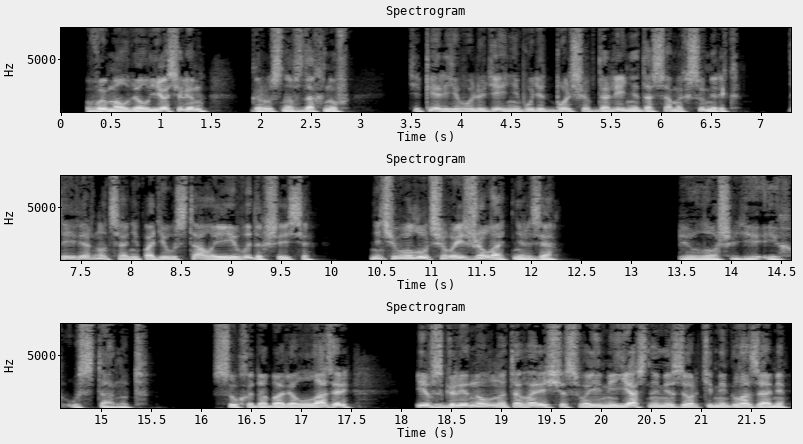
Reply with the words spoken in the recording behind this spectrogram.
— вымолвил Йоселин, грустно вздохнув. «Теперь его людей не будет больше в долине до самых сумерек. Да и вернутся они поди усталые и выдохшиеся. Ничего лучшего и желать нельзя». «И лошади их устанут», — сухо добавил Лазарь, и взглянул на товарища своими ясными зоркими глазами.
